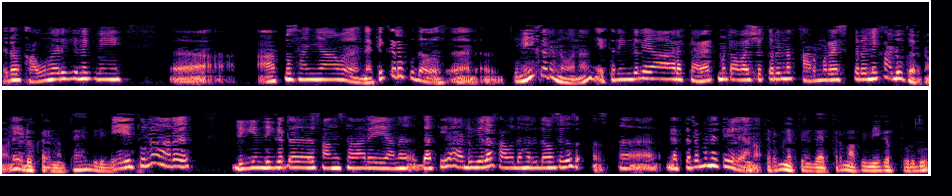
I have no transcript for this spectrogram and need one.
එතකොට කවුරු හරි කෙනෙක් මේ ආත්ම සංඥාව නැති කරපු දවස් තුනී කරනවා නම් එතන ඉඳලා ආර පැවැත්මට අවශ්‍ය කරන කර්ම රැස් කරන එක අඩු කරනවා නේද? අඩු කරනවා පැහැදිලිව. ඒ තුල අර දිගින් දිගට සංසාරේ යන ගතිය අඩු වෙලා කවදා හරි දවසක නැතරම නැති වෙලා යනවා. නැතරම නැති වෙනවා. ඇත්තටම අපි මේක පුරුදු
